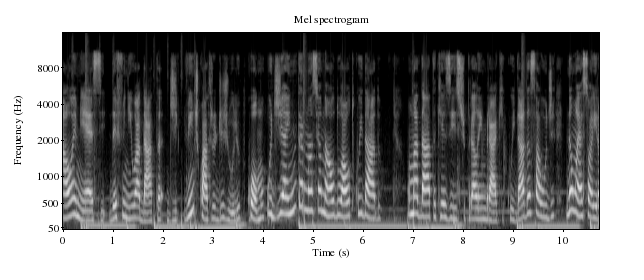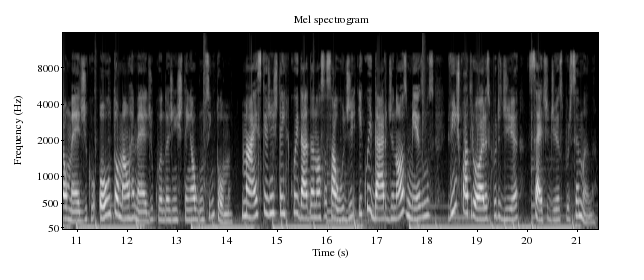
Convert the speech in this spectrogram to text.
a OMS definiu a data de 24 de julho como o Dia Internacional do Autocuidado. Uma data que existe para lembrar que cuidar da saúde não é só ir ao médico ou tomar um remédio quando a gente tem algum sintoma, mas que a gente tem que cuidar da nossa saúde e cuidar de nós mesmos 24 horas por dia, 7 dias por semana.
